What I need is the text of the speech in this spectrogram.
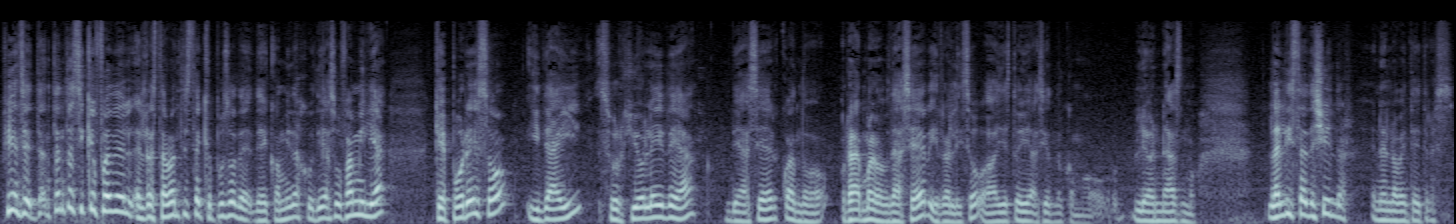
Fíjense, tanto así que fue del el restaurante este que puso de, de comida judía a su familia, que por eso y de ahí surgió la idea de hacer cuando, bueno, de hacer y realizó, ahí estoy haciendo como leonasmo, la lista de Schindler en el 93.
